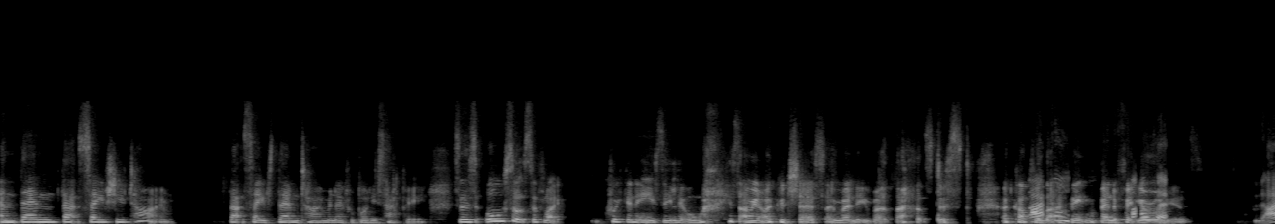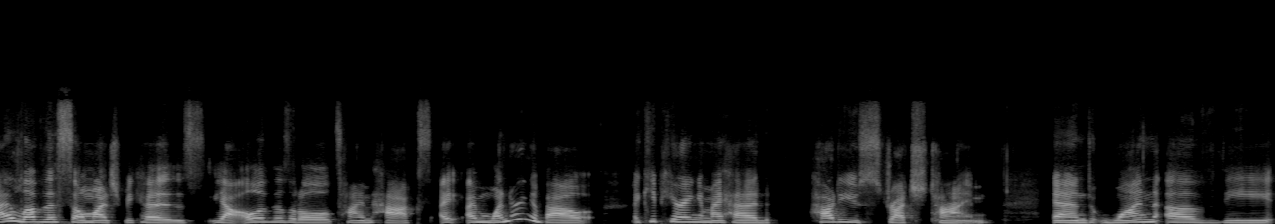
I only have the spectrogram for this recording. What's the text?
And then that saves you time. That saves them time and everybody's happy. So there's all sorts of like quick and easy little ways. I mean i could share so many but that's just a couple I that i think would benefit your audience I love this so much because yeah, all of those little time hacks. I I'm wondering about I keep hearing in my head, how do you stretch time? And one of the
